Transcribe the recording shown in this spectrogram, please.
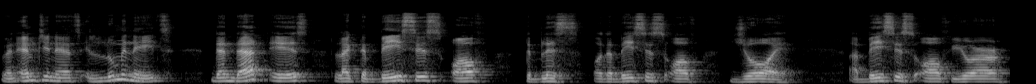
When emptiness illuminates, then that is like the basis of the bliss or the basis of joy a basis of your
